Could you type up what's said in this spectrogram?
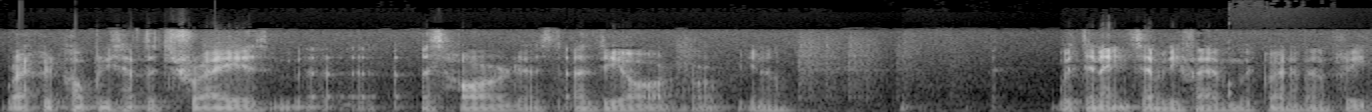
record companies have to try as, uh, as hard as, as they are, or you know, with the 1975 and with Greta Van Fleet.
